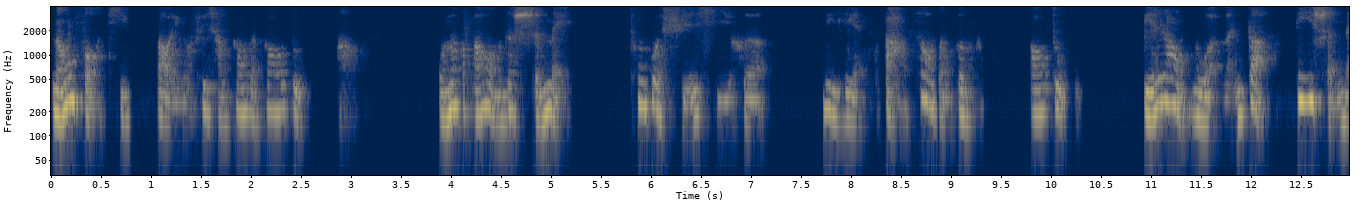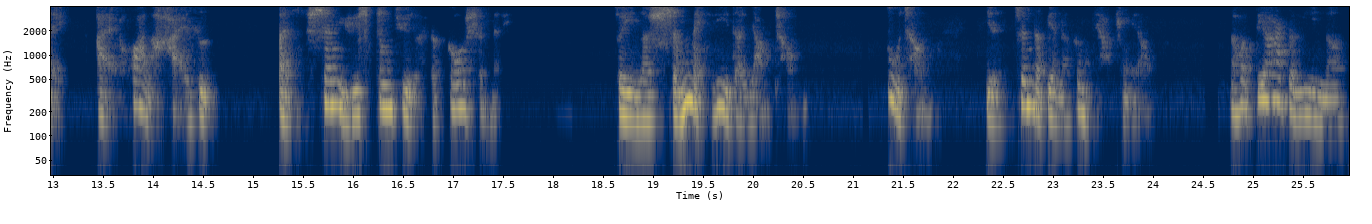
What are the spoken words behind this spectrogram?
能否提到一个非常高的高度啊？我们把我们的审美通过学习和历练，打造到更高高度，别让我们的低审美。矮化了孩子本身与生俱来的高审美，所以呢，审美力的养成、速成也真的变得更加重要。然后第二个力呢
